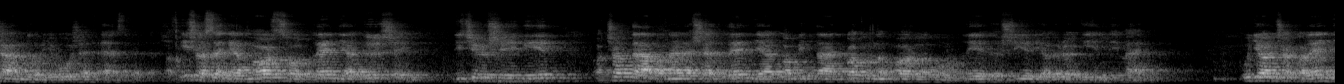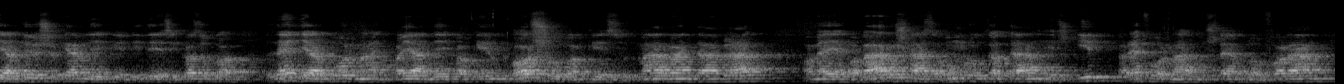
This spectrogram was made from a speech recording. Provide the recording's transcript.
Sándor József ezredes. Az Isaszegen harcolt lengyel őség dicsőségét a csatában elesett lengyel kapitány katonaparlamon lévő sírja örökíti meg. Ugyancsak a lengyel hősök emlékét idézik azok a lengyel kormány ajándékaként Varsóban készült márványtáblák, amelyek a Városháza homlokzatán és itt a református templom falán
